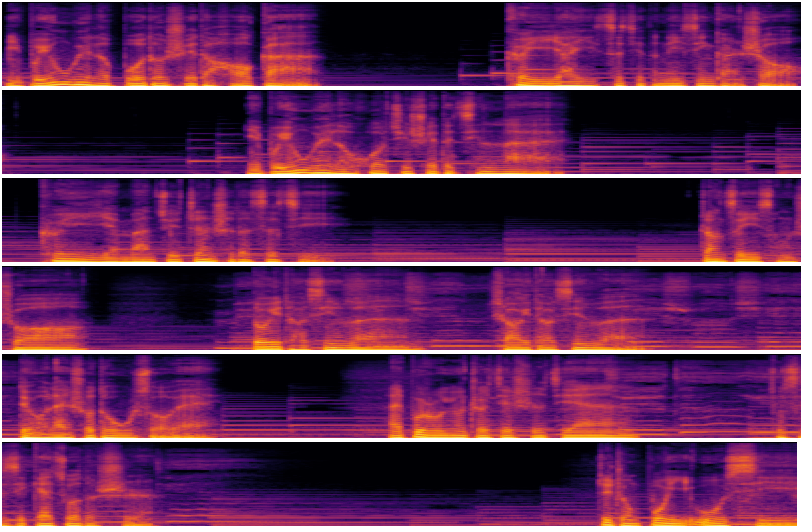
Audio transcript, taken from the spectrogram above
你不用为了博得谁的好感，刻意压抑自己的内心感受，也不用为了获取谁的青睐，刻意隐瞒最真实的自己。章子怡曾说：“多一条新闻，少一条新闻，对我来说都无所谓，还不如用这些时间做自己该做的事。”这种不以物喜，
